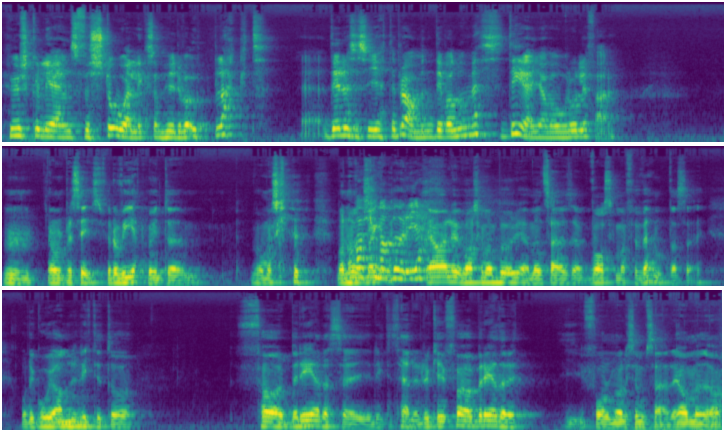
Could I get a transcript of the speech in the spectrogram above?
Hur skulle jag ens förstå liksom hur det var upplagt? Eh, Det löste sig jättebra, men det var nog mest det jag var orolig för. Mm. Ja men precis, för då vet man ju inte vad man ska... Man har, Var ska man börja? Ja, eller hur? Var ska man börja? Men så här, så här, vad ska man förvänta sig? Och det går ju aldrig riktigt att förbereda sig riktigt heller. Du kan ju förbereda dig i form av liksom så här, ja men ja,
